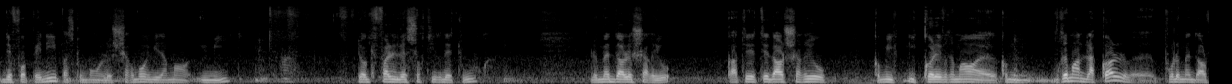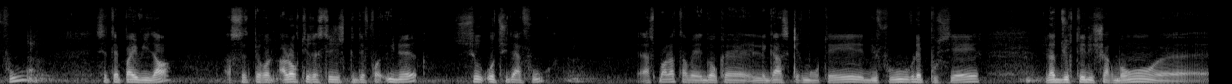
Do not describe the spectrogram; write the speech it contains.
des fois pénible parce que bon, le charbon, évidemment, humide. Donc il fallait le sortir des tours, le mettre dans le chariot. Quand il était dans le chariot, comme il, il collait vraiment, euh, comme vraiment de la colle, euh, pour le mettre dans le four, c'était pas évident. À cette période, alors tu restais jusqu'à des fois une heure sur- au-dessus d'un four. À ce moment-là, tu avais donc euh, les gaz qui remontaient du four, les poussières, la dureté du charbon, euh,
